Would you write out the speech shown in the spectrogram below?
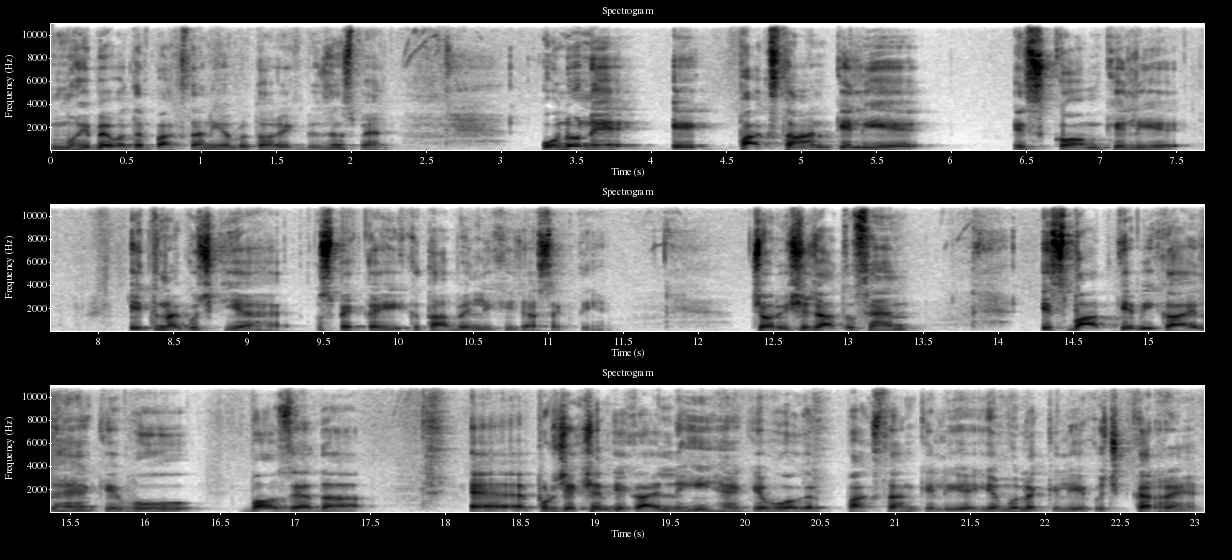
मुहब वतन पाकिस्तानी और बतौर एक बिजनेसमैन उन्होंने एक पाकिस्तान के लिए, इस कौम के लिए इतना कुछ किया है, उस पर कई किताबें लिखी जा सकती हैं। चौरी शजात हुसैन, इस बात के भी कायल हैं कि वो बहुत ज़्यादा प्रोजेक्शन के कायल नहीं हैं कि वो अगर पाकिस्तान के लिए या मुल्क के लिए कुछ कर रहे हैं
